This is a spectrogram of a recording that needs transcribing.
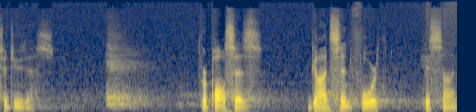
to do this. For Paul says, God sent forth his Son.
